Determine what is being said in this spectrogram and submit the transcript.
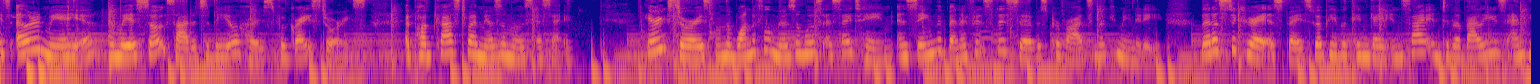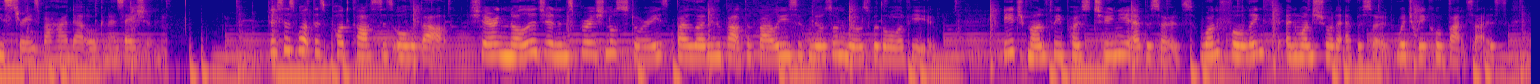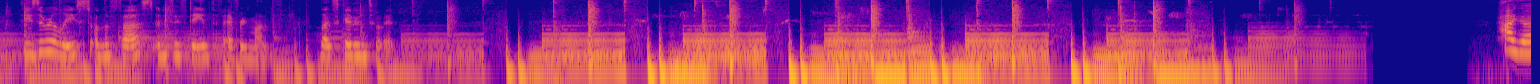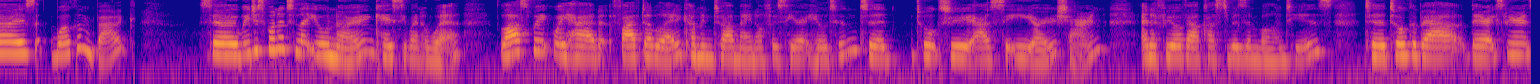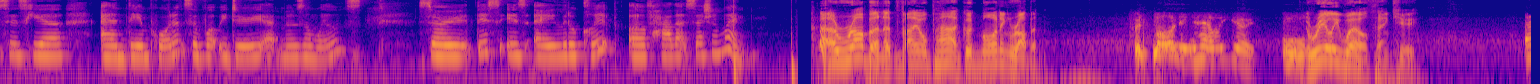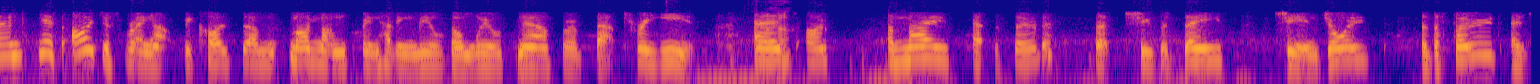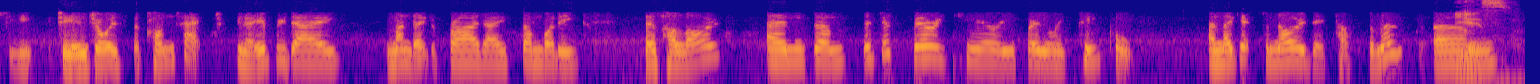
It's Ella and Mia here, and we are so excited to be your hosts for Great Stories, a podcast by Meals on Wheels SA. Hearing stories from the wonderful Meals on Wheels SA team and seeing the benefits this service provides in the community led us to create a space where people can gain insight into the values and histories behind our organisation. This is what this podcast is all about sharing knowledge and inspirational stories by learning about the values of Meals on Wheels with all of you. Each month, we post two new episodes one full length and one shorter episode, which we call Bite Size. These are released on the 1st and 15th of every month. Let's get into it. Hi, guys, welcome back. So, we just wanted to let you all know, in case you weren't aware, last week we had 5AA come into our main office here at Hilton to talk to our CEO, Sharon, and a few of our customers and volunteers to talk about their experiences here and the importance of what we do at Meals on Wheels. So, this is a little clip of how that session went. Uh, Robin at Vale Park. Good morning, Robin. Good morning. How are you? Really well, thank you. Um, yes, I just rang up because um, my mum's been having Meals on Wheels now for about three years, and Uh-huh. I'm amazed at the service that she receives. She enjoys the food, and she she enjoys the contact. You know, every day, Monday to Friday, somebody says hello, and um, they're just very caring, friendly people, and they get to know their customers. Um, yes.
